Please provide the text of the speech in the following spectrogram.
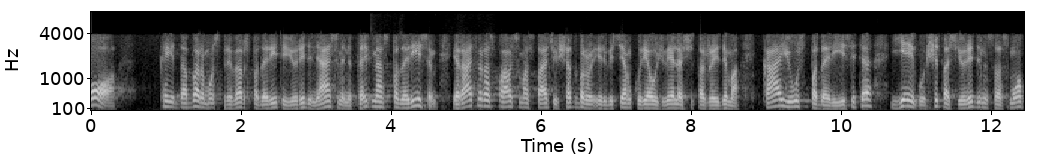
O kai dabar mus privers padaryti juridinį asmenį, taip mes padarysim. Ir atviras klausimas Stačiui Šetbarui ir visiems, kurie užvėlė šitą žaidimą. Ką jūs padarysite, jeigu šitas juridinis asmo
